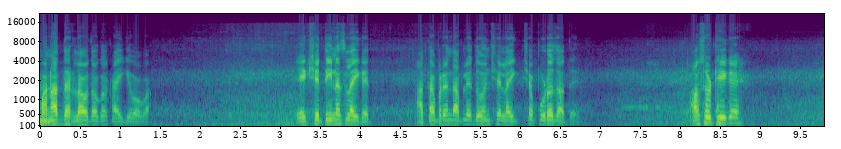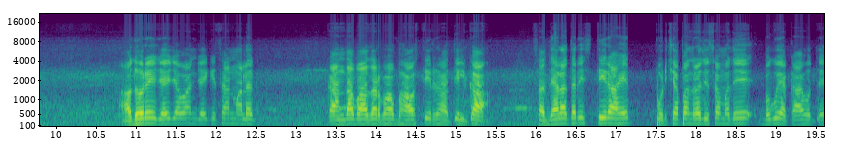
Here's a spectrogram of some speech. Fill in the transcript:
मनात धरला होता का काय की बाबा. एकशे तीनच लाईक आहेत. आतापर्यंत आपले दोनशे लाईकच्या पुढं जात आहे असो ठीक आहे. अधोरे जय जवान जय किसान मालक. कांदा बाजारभाव भाव स्थिर राहतील का? सध्याला तरी स्थिर आहेत. पुढच्या पंधरा दिवसामध्ये बघूया काय होते.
